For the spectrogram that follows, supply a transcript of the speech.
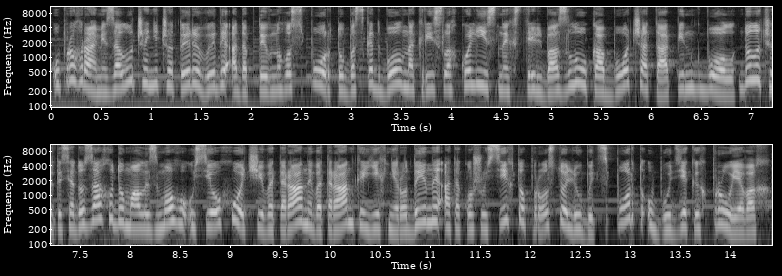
У програмі залучені чотири види адаптивного спорту: баскетбол на кріслах колісних, стрільба з лука, боча та пінгбол. Долучитися до заходу мали змогу усі охочі ветерани, ветеранки, їхні родини, а також усі, хто просто любить спорт у будь-яких проявах.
